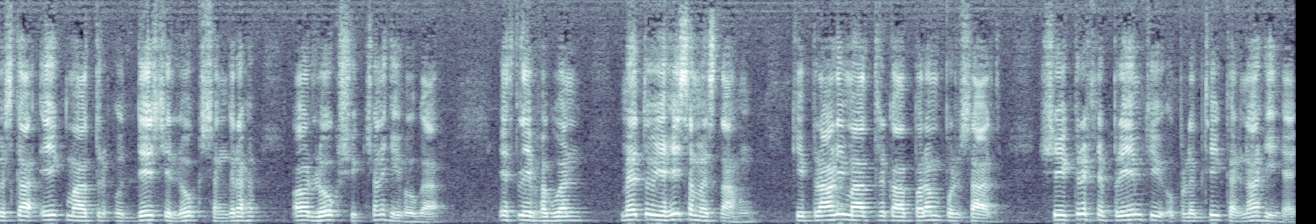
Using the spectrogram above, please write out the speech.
उसका एकमात्र उद्देश्य लोक संग्रह और लोक शिक्षण ही होगा। इसलिए भगवान, मैं तो यही समझता हूँ कि प्राणी मात्र का परम पुरुषार्थ श्री कृष्ण प्रेम की उपलब्धि करना ही है।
